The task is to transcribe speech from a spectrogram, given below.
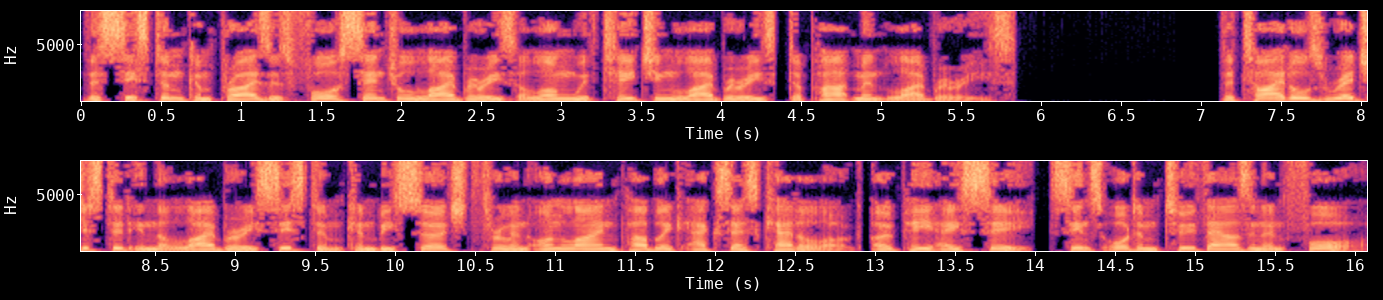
The system comprises four central libraries along with teaching libraries department libraries. The titles registered in the library system can be searched through an online public access catalog (OPAC). Since autumn 2004,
